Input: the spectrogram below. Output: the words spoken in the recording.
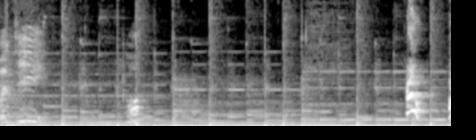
飞机啊？啊？啊？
